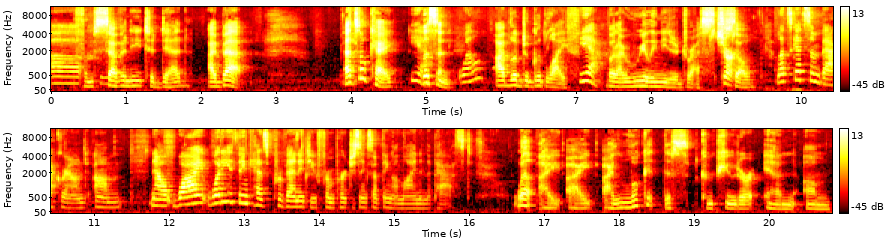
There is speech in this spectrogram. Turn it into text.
uh, From 70 to dead? I bet. That's okay. Yeah. Listen, well I've lived a good life. Yeah. But I really need a dress. Sure. So let's get some background. Um, now, why? What do you think has prevented you from purchasing something online in the past? Well, I I I look at this computer and um,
